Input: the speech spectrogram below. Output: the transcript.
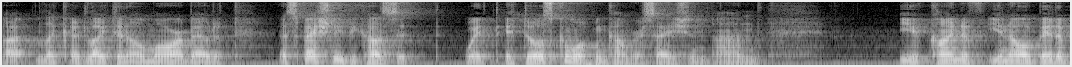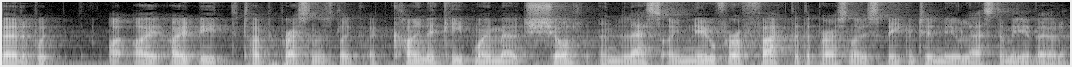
uh, like I'd like to know more about it, especially because it it, it does come up in conversation, and you kind of you know a bit about it, but. I, I'd be the type of person who's like I'd kind of keep my mouth shut unless I knew for a fact that the person I was speaking to knew less than me about it.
